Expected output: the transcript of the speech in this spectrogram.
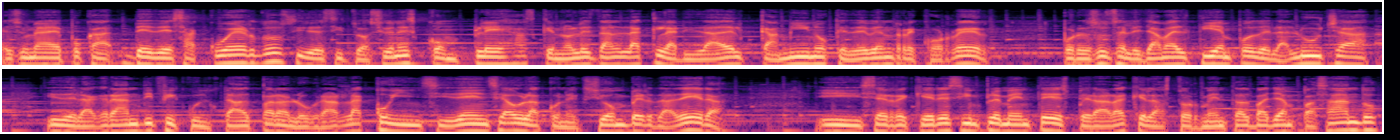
es una época de desacuerdos y de situaciones complejas que no les dan la claridad del camino que deben recorrer. Por eso se le llama el tiempo de la lucha y de la gran dificultad para lograr la coincidencia o la conexión verdadera. Y se requiere simplemente esperar a que las tormentas vayan pasando.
